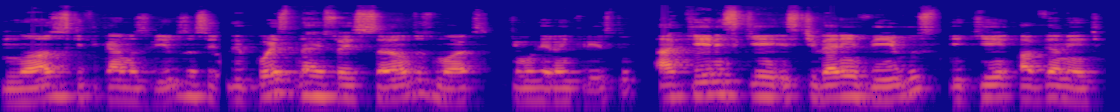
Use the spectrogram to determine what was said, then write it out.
nós os que ficarmos vivos, ou seja, depois da ressurreição dos mortos que morreram em Cristo, aqueles que estiverem vivos e que, obviamente,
